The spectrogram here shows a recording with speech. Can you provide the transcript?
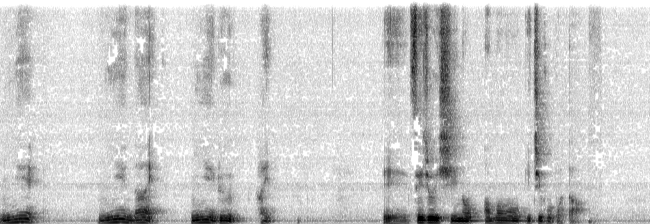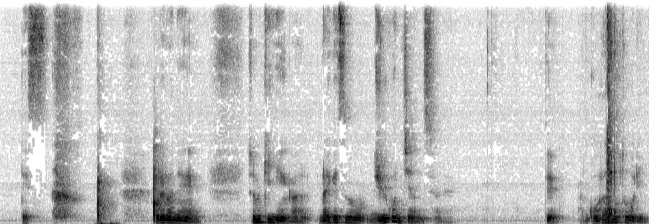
見え見えない。見える。はい。えー、成城石井のあまおいちごバターです。これがね賞味期限が来月の15日なんですよね。でご覧の通り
